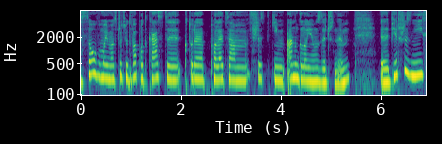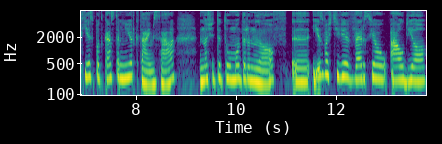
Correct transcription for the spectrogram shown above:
Są w moim odczuciu dwa podcasty, które polecam wszystkim anglojęzycznym. Y, pierwszy z nich jest podcastem New York Timesa. Nosi tytuł Modern Love y, jest właściwie wersją audio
